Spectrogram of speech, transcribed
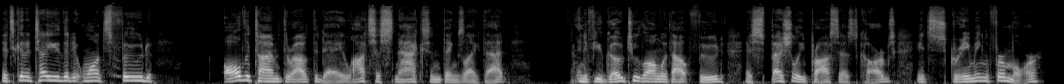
It's going to tell you that it wants food all the time throughout the day, lots of snacks and things like that. And if you go too long without food, especially processed carbs, it's screaming for more.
